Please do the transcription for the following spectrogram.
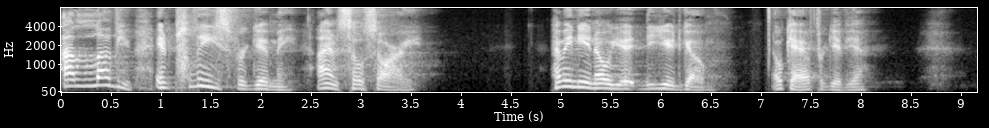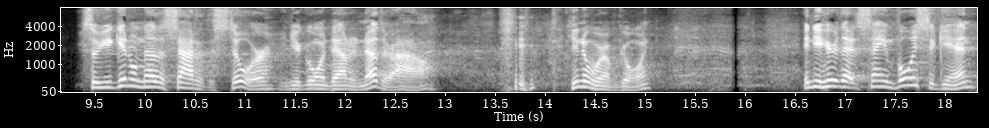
I love you. And please forgive me. I am so sorry. How many of you know you'd go, Okay, I forgive you. So you get on the other side of the store and you're going down another aisle. you know where I'm going. And you hear that same voice again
